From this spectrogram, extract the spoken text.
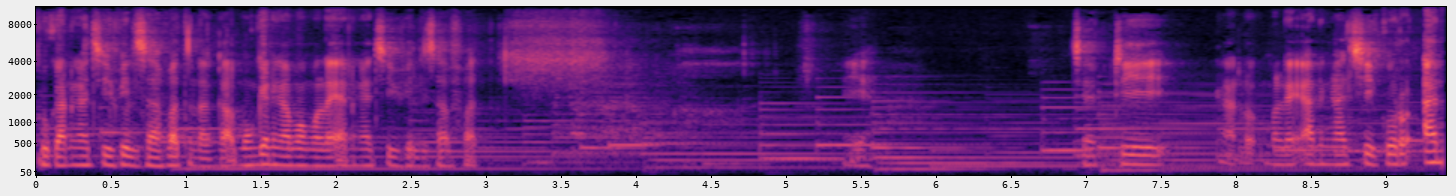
bukan ngaji filsafat lah, nggak mungkin kamu melekan ngaji filsafat. Ya. Jadi kalau melekan ngaji Quran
